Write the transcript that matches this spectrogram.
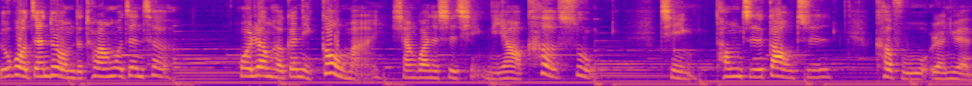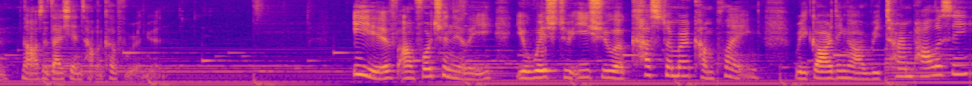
如果针对我们的退换货政策或任何跟你购买相关的事情，你要客诉，请通知告知客服人员，然后是在现场的客服人员。If, unfortunately, you wish to issue a customer complaint regarding our return policy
